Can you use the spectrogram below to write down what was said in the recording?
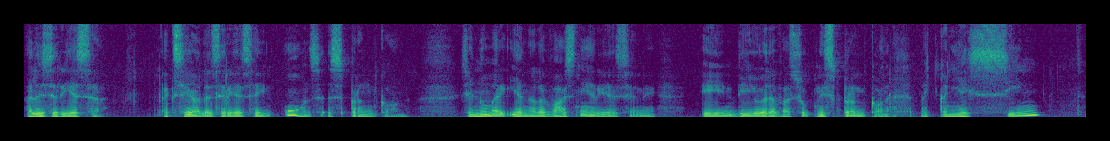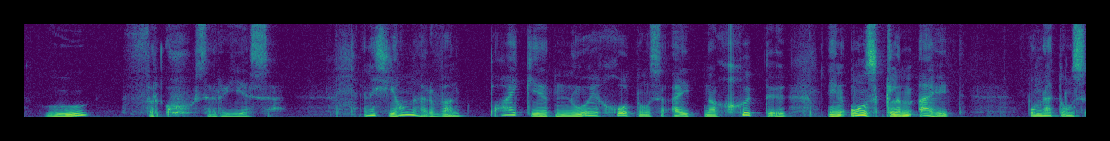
Hulle is reëse. Ek sê hulle is reëse en ons is springkaan. Sy so, nommer 1, hulle was nie reëse nie en die Jode was ook nie springkaan nie. Maar kan jy sien hoe vir ons oh, reëse. En is jammer want baie keer nooi God ons uit na goed toe en ons klim uit omdat ons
